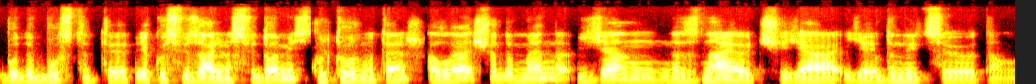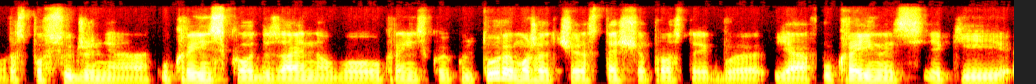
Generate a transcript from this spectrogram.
буде бустити якусь візуальну свідомість, культурну теж. Але щодо мене, я не знаю, чи я є одиницею там розповсюдження українського дизайну або української культури. Може через те, що просто якби я українець, який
